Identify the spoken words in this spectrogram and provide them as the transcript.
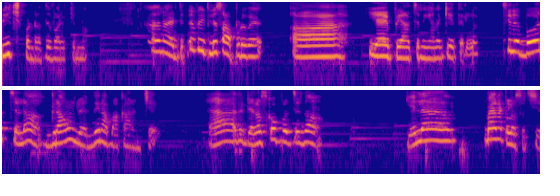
ரீச் பண்ணுறது வரைக்கும் தான். அதை நான் எடுத்துகிட்டு வீட்டில் சாப்பிடுவேன். ஏன் இப்படி ஆச்சுன்னு எனக்கே தெரில சில பேர்ட்ஸ் எல்லாம் கிரவுண்ட்லேருந்து நான் பார்க்க ஆரம்பித்தேன் அது டெலஸ்கோப் வச்சு தான் எல்லாம் பேனக்கலர்ஸ் வச்சு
